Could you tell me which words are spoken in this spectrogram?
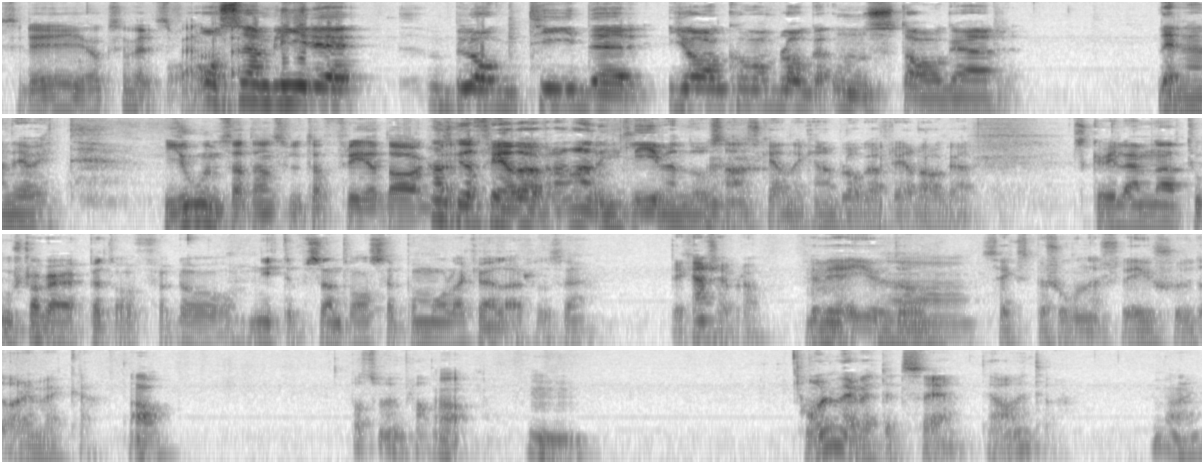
Så det är ju också väldigt spännande. Och sen blir det bloggtider. Jag kommer att blogga onsdagar. Det är det enda jag vet. Jon sa att han skulle ta fredagar. Han ska ha fredagar, för han hade inget liv ändå, så han ska ändå kunna blogga fredagar. Ska vi lämna torsdagar öppet då? För då 90% av oss är på målarkvällar så att säga. Det kanske är bra. För vi är ju då Ja. sex personer, så det är ju sju dagar i en vecka. Ja. Låter som en plan. Ja. Mm. Har du mer vettigt att säga? Det har vi inte va? Nej.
